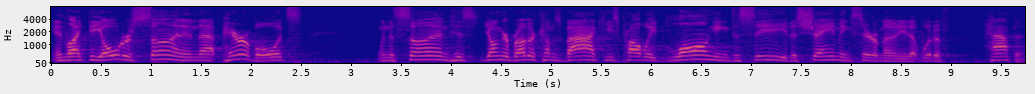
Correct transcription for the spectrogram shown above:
And like the older son in that parable, it's when the son, his younger brother, comes back, he's probably longing to see the shaming ceremony that would have happened.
